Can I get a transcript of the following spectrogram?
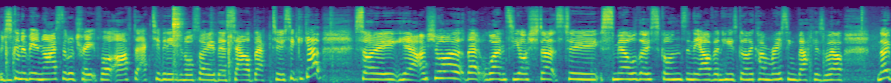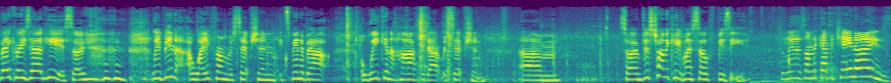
which is gonna be a nice little treat for after activities and also the sail back to Sikakap. So yeah, I'm sure that once Yosh starts to smell those scones in the oven, he's gonna come racing back as well. No bakeries out here, so we've been away from reception. It's been about a week and a half without reception. Um, so I'm just trying to keep myself busy. Delilah's on the cappuccinos.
